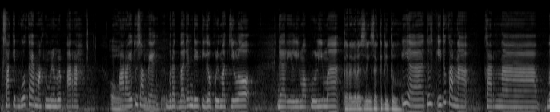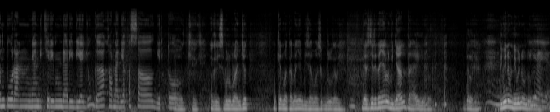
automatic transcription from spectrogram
sakit gue kayak makin bener-bener parah Oh, parah itu sampai berat badan jadi 35 kilo dari 55 Gara-gara sering sakit itu. Iya, terus itu karena karena benturan yang dikirim dari dia juga karena dia kesel gitu. Oke oke. Oke sebelum lanjut mungkin makanannya bisa masuk dulu kali ya. Biar ceritanya lebih nyantai gitu. Betul nggak? Diminum diminum dulu. Iya, iya.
